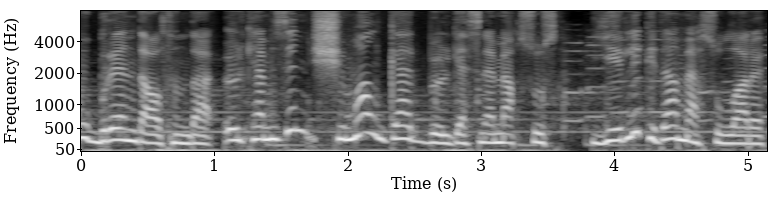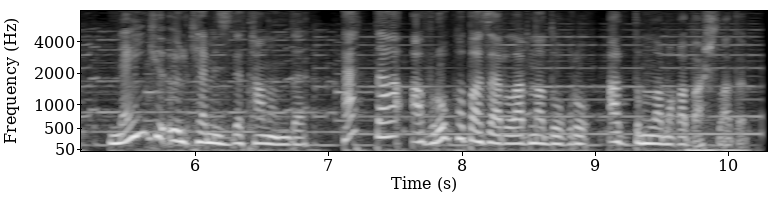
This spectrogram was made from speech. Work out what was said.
Bu brend altında ölkəmizin şimal-qərb bölgəsinə məxsus yerli qida məhsulları nəinki ölkəmizdə tanındı, hətta Avropa bazarlarına doğru addımlamağa başladı.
